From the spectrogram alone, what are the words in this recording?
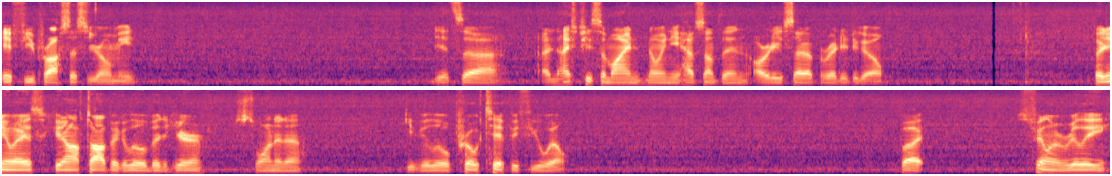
if you process your own meat. It's uh, a nice peace of mind knowing you have something already set up and ready to go. But, anyways, getting off topic a little bit here, just wanted to give you a little pro tip, if you will. But, was feeling really,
